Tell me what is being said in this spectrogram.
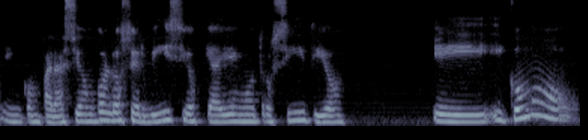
en comparación con los servicios que hay en otros sitios. Y, y cómo,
